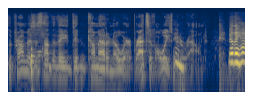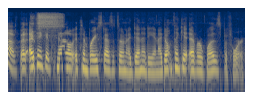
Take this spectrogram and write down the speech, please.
The problem is, it's not that they didn't come out of nowhere. Brats have always been hmm. around. No, they have, but I think it's now it's embraced as its own identity, and I don't think it ever was before.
